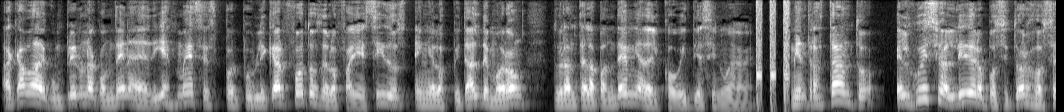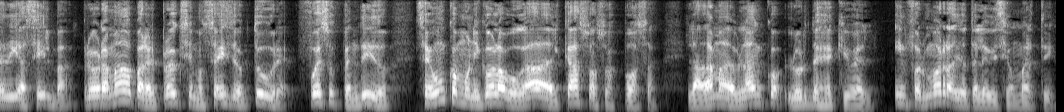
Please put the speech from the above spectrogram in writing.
acaba de cumplir una condena de 10 meses por publicar fotos de los fallecidos en el hospital de Morón durante la pandemia del COVID-19. Mientras tanto, el juicio al líder opositor José Díaz Silva, programado para el próximo 6 de octubre, fue suspendido, según comunicó la abogada del caso a su esposa, la dama de blanco Lourdes Esquivel, informó Radio Televisión Martí.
